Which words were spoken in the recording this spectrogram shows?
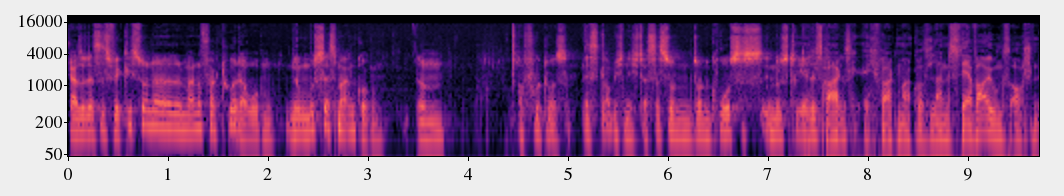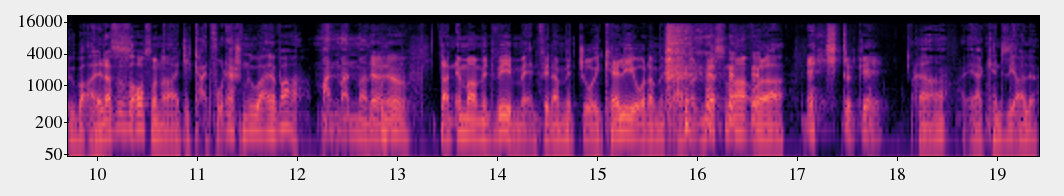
Also das ist wirklich so eine Manufaktur da oben. Du musst das mal angucken. Um, auf Fotos. Das glaube ich nicht, dass das so ein, so ein großes industrielles ich frag, ist. Ich frage Markus Lanz, der war übrigens auch schon überall. Das ist auch so eine Eitelkeit, wo der schon überall war. Mann, Mann, Mann. Ja, ja. Dann immer mit wem? Entweder mit Joey Kelly oder mit Arnold Messner oder. Echt, okay. Ja, er kennt sie alle.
